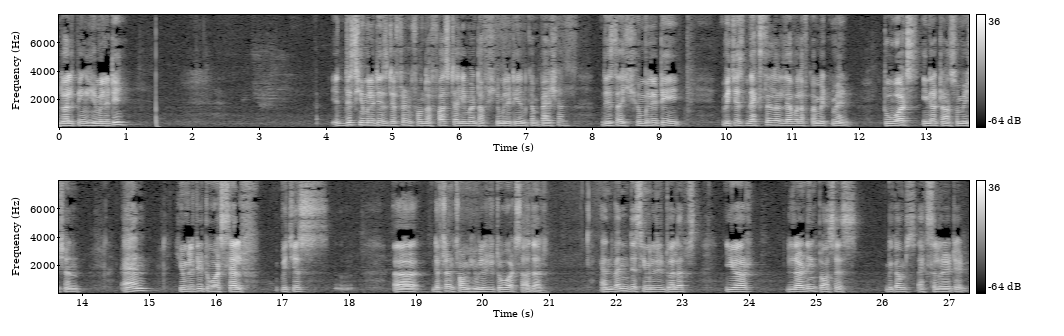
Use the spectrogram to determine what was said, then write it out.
developing humility. this humility is different from the first element of humility and compassion. This is the humility which is next level of commitment towards inner transformation and humility towards self, which is uh, different from humility towards other. And when this humility develops, your learning process becomes accelerated.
